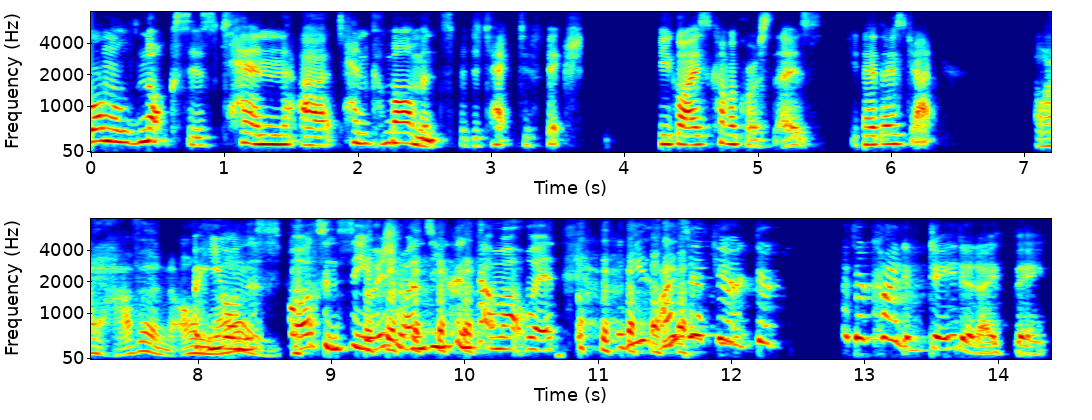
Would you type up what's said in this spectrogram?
Ronald Knox's 10, uh, 10 commandments for detective fiction. you guys come across those? You know those, Jack? I haven't. Oh, Put no. you on the spot and see which ones you can come up with. These, these I think they're, they're, they're kind of dated, I think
